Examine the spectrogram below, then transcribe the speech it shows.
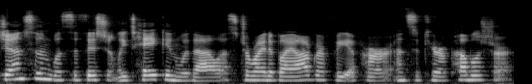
Jensen was sufficiently taken with Alice to write a biography of her and secure a publisher.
